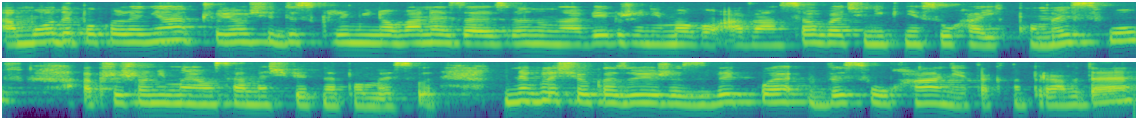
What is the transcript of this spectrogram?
a młode pokolenia czują się dyskryminowane ze względu na wiek, że nie mogą awansować nikt nie słucha ich pomysłów, a przecież oni mają same świetne pomysły. I nagle się okazuje, że zwykłe wysłuchanie tak naprawdę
